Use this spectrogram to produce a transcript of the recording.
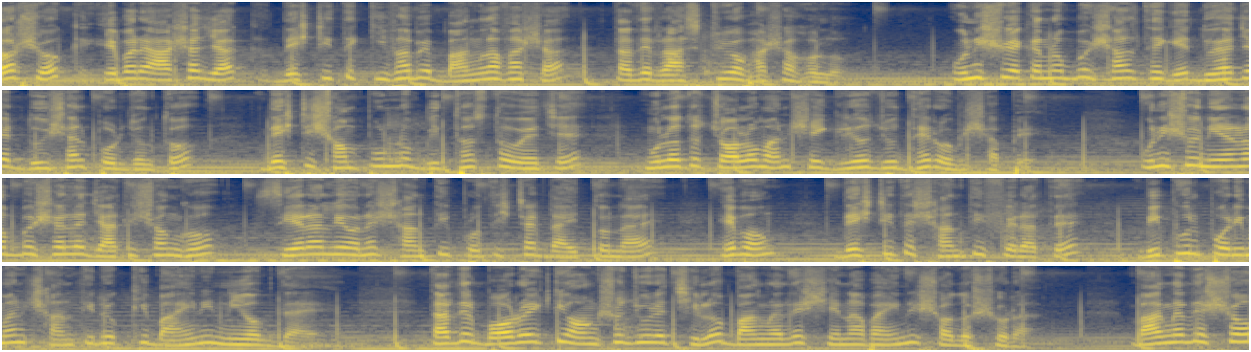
দর্শক, এবারে আসা যাক দেশটিতে কীভাবে বাংলা ভাষা তাদের রাষ্ট্রীয় ভাষা হলো। উনিশশো একানব্বই সাল থেকে দু হাজার দুই সাল পর্যন্ত দেশটি সম্পূর্ণ বিধ্বস্ত হয়েছে, মূলত চলমান সেই গৃহযুদ্ধের অভিশাপে। উনিশশো নিরানব্বই সালে জাতিসংঘ সিয়েরা লিওনে শান্তি প্রতিষ্ঠার দায়িত্ব নেয় এবং দেশটিতে শান্তি ফেরাতে বিপুল পরিমাণ শান্তিরক্ষী বাহিনী নিয়োগ দেয়। তাদের বড় একটি অংশ জুড়ে ছিল বাংলাদেশ সেনাবাহিনীর সদস্যরা। বাংলাদেশ সহ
